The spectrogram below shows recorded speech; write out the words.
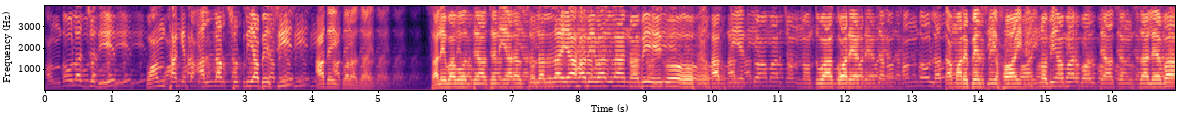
ধন দৌলত যদি কম থাকে, তো আল্লাহর শুক্রিয়া বেশি আদায় করা যায়। সালেবা বলতে আছেন, ইয়া রাসূলুল্লাহ, ইয়া হাবিবাল্লাহ, নবী গো, আপনি একটু আমার জন্য দোয়া করেন যেন ধন দৌলত আমার বেশি হয়। নবী আমার বলতে আছেন, সালেবা,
